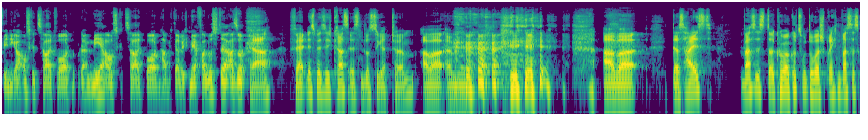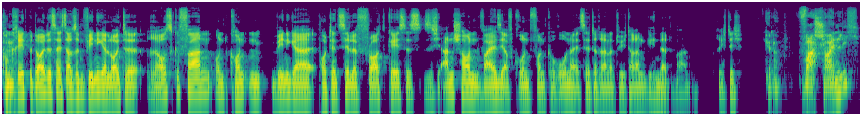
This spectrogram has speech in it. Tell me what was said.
weniger ausgezahlt worden oder mehr ausgezahlt worden? Habe ich dadurch mehr Verluste? Also ja, verhältnismäßig krass ist ein lustiger Term, aber ähm, aber das heißt, was ist, da können wir kurz drüber sprechen, was das mhm. konkret bedeutet. Das heißt, da sind weniger Leute rausgefahren und konnten weniger potenzielle Fraud Cases sich anschauen, weil sie aufgrund von Corona etc. natürlich daran gehindert waren. Richtig? Genau wahrscheinlich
